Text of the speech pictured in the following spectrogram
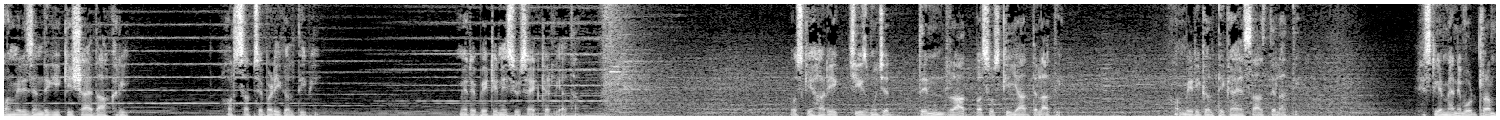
और मेरी ज़िंदगी की शायद आखिरी और सबसे बड़ी गलती भी मेरे बेटे ने सुसाइड कर लिया था। उसकी हर एक चीज़ मुझे दिन रात बस उसकी याद दिलाती। मेरी गलती का एहसास दिलाती। इसलिए मैंने वो ड्रम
